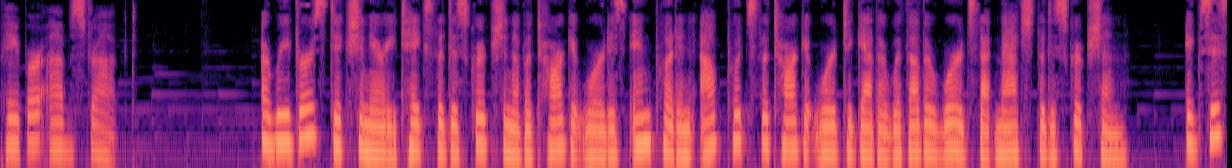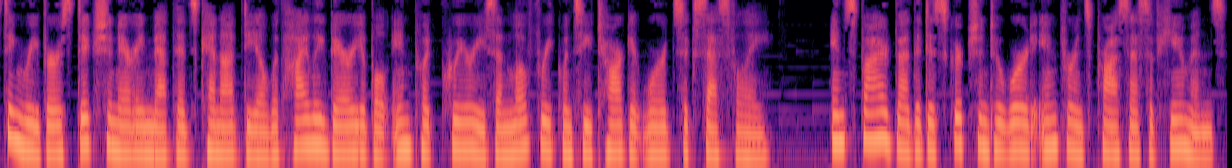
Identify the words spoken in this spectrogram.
Paper Abstract a reverse dictionary takes the description of a target word as input and outputs the target word together with other words that match the description. Existing reverse dictionary methods cannot deal with highly variable input queries and low frequency target words successfully. Inspired by the description to word inference process of humans,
